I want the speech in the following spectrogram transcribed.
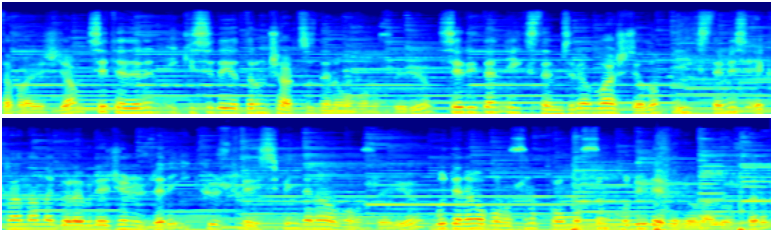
de paylaşacağım. Sitelerin ikisi de yatırım şartsız deneme bonusu veriyor. Seriden ilk sitemizle başlayalım. İlk sitemiz ekrandan da görebileceğiniz üzere 200 free spin deneme bonusu veriyor. Bu deneme bonusunu promosyon koduyla veriyorlar dostlarım.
